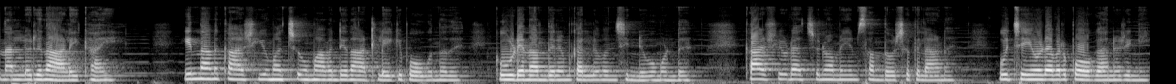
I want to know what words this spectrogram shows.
നല്ലൊരു നാളേക്കായി. ഇന്നാണ് കാശിയും അച്ചുവും അവന്റെ നാട്ടിലേക്ക് പോകുന്നത്. കൂടെ നന്ദനും കല്ലുവും ചിന്നുവുമുണ്ട്. കാശിയുടെ അച്ഛനും അമ്മയും സന്തോഷത്തിലാണ്. ഉച്ചയോടെ അവർ പോകാനൊരുങ്ങി.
